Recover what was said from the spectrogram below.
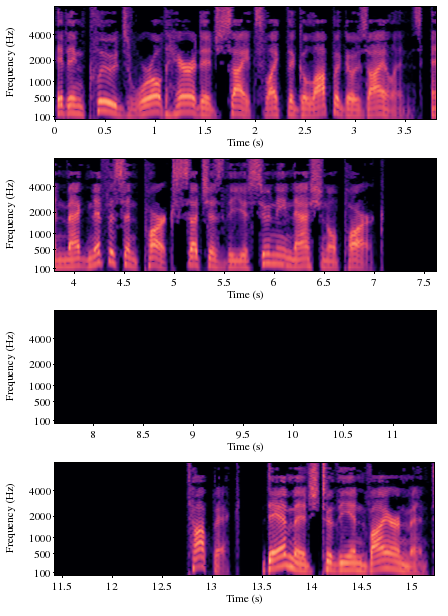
It includes World Heritage Sites like the Galapagos Islands, and magnificent parks such as the Yasuni National Park. Topic: Damage to the environment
